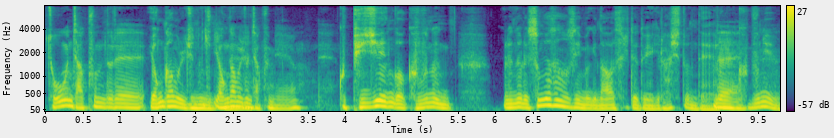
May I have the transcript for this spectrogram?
좋은 작품들의 영감을 주는 영감을 준 작품이에요. 네. 그 BGM과 그분은 옛날에 승여산 선생님 여기 나왔을 때도 얘기를 하시던데 네. 그분이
